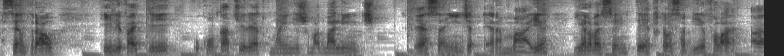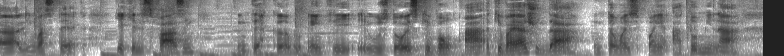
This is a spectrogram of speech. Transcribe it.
Central, ele vai ter o contato direto com uma índia chamada Malinte. Essa índia era maia e ela vai ser a intérprete, ela sabia falar a língua azteca. O que, que eles fazem? Intercâmbio entre os dois que, vão a, que vai ajudar então a Espanha a dominar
